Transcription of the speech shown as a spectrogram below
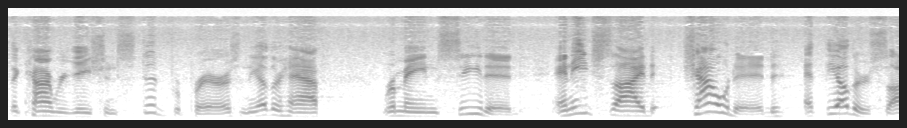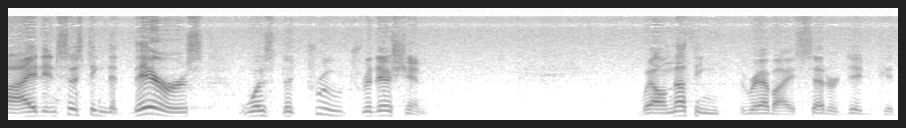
the congregation stood for prayers, and the other half remained seated, and each side shouted at the other side, insisting that theirs was the true tradition. Well, nothing the rabbi said or did could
